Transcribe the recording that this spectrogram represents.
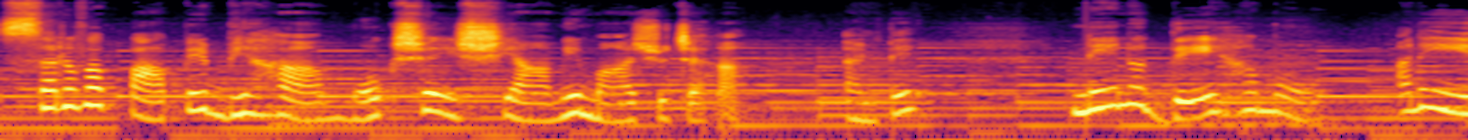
సర్వ పాపేభ్య మోక్షయిష్యామి మాశుచ అంటే నేను దేహము అని ఈ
